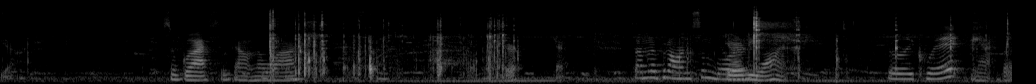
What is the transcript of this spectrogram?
Yeah. Some glasses. I don't know why. Sure. So I'm gonna put on some blush whatever you want. really quick.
